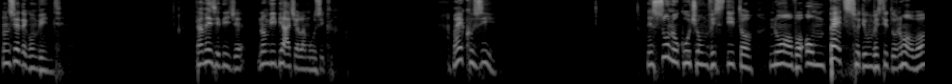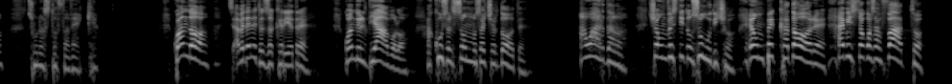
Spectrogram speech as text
Non siete convinti? Da me si dice, non vi piace la musica. Ma è così. Nessuno cuce un vestito nuovo o un pezzo di un vestito nuovo su una stoffa vecchia. Quando, avete letto Zaccaria 3? Quando il diavolo accusa il sommo sacerdote. Ah, guardalo, c'ha un vestito sudicio, è un peccatore, hai visto cosa ha fatto?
